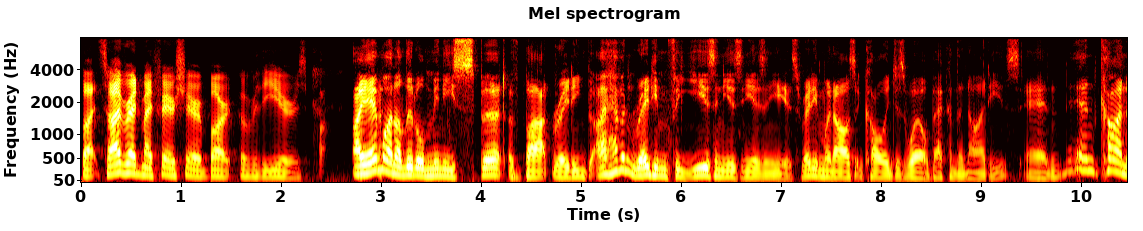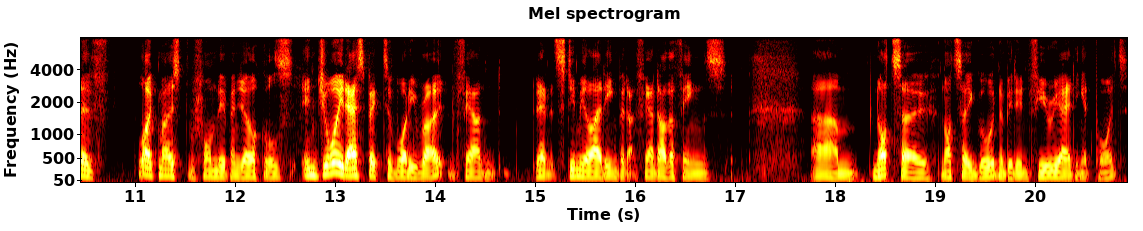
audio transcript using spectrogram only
but so I've read my fair share of Barth over the years. I am on a little mini spurt of Barth reading. I haven't read him for years and years and years and years. Read him when I was at college as well, back in the nineties, and and kind of like most Reformed evangelicals, enjoyed aspects of what he wrote and found found it stimulating, but I found other things um, not so not so good and a bit infuriating at points.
